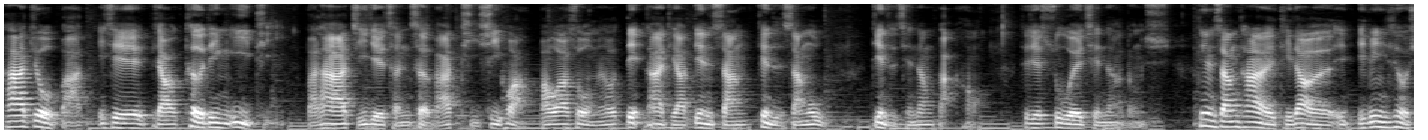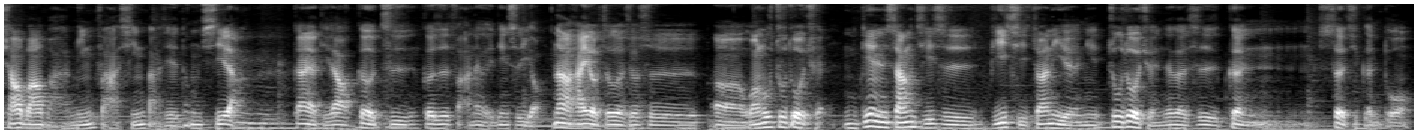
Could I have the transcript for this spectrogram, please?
他就把一些比较特定议题。把它集结成册，把它体系化，包括说我们说电，刚才提到电商、电子商务、电子签章法，哈，这些数位签章的东西。电商他也提到了一一定是有消保法、民法、刑法这些东西啦。刚才有提到各资各资法，那个一定是有。那还有这个就是呃网络著作权，你电商其实比起专利的，你著作权这个是更涉及更多。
